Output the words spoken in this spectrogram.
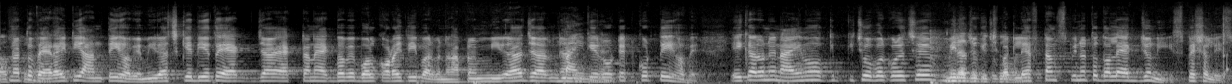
আপনার তো ভ্যারাইটি আনতেই হবে। মিরাজকে দিয়ে তো এক যা একটা না একভাবে বল করাইতেই পারবে না। আপনার মিরাজ আর নাইমকে হ্যাঁ। রোটেট করতেই হবে। এই কারণে নাইমও কিছু ওভার করেছে মিরাজও কিছু বাট লেফট আর্ম স্পিনার তো দলে একজনই স্পেশালিস্ট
